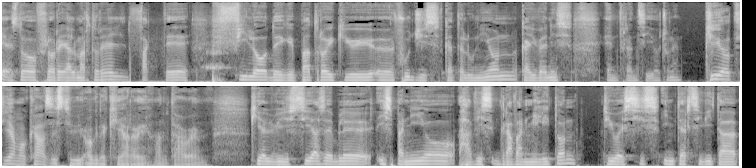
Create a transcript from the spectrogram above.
Yes, do Floreal Martorell, facte filo de gepatroi qui uh, eh, fugis Catalunion kai venis en Francio, ĉu ne? Kio tiam okazis tiuj okdek jaroj antaŭe? Kiel vi scias, eble Hispanio havis gravan militon. tiu estis intercivita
